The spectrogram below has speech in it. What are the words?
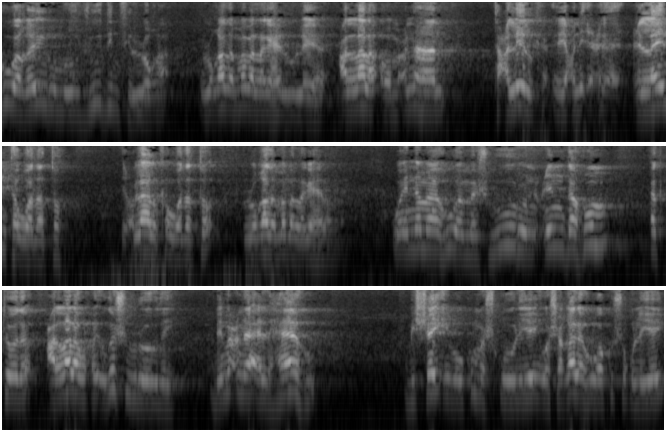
huwa gayru mawjuudin fi lluqa luqada maba laga hel uu leeyahay callala oo macnahan tacliilka yacni cilaynta wadato iclaalka wadato luqada maba laga helaba wainamaa huwa mashhuurun cindahum agtooda callala waxay uga shuhrowday bimacnaa alhaahu bishay-i buu ku mashquuliyey washaqalahu waa ku shuqliyey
